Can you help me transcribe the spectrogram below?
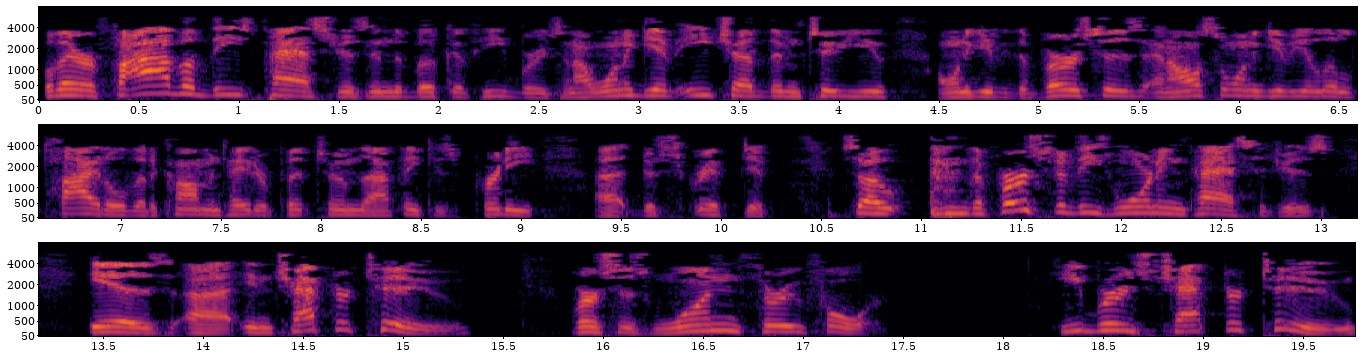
Well, there are five of these passages in the book of Hebrews, and I want to give each of them to you. I want to give you the verses, and I also want to give you a little title that a commentator put to them that I think is pretty uh, descriptive. So, the first of these warning passages is uh, in chapter two, verses one through four. Hebrews chapter two,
